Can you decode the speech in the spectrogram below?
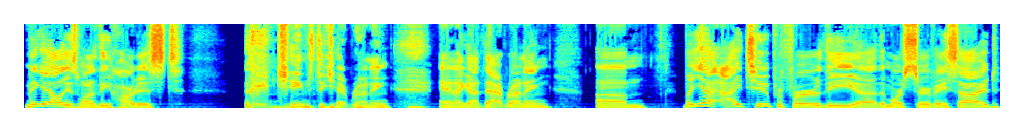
Mig Alley is one of the hardest games to get running, and I got that running. Um, but yeah, I too prefer the uh, the more survey side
